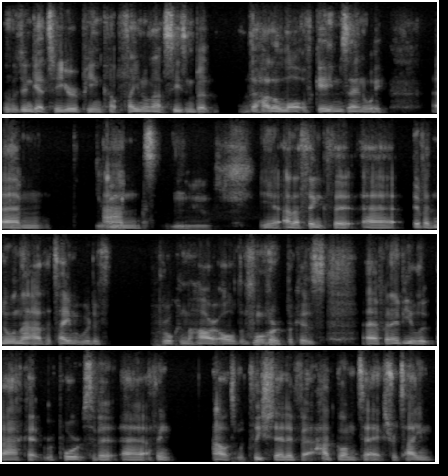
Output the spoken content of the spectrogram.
Well, they didn't get to European Cup final that season, but they had a lot of games anyway. Um, and yeah. yeah, and I think that uh, if I'd known that at the time, it would have broken my heart all the more because uh, whenever you look back at reports of it, uh, I think Alex McLeish said if it had gone to extra time,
